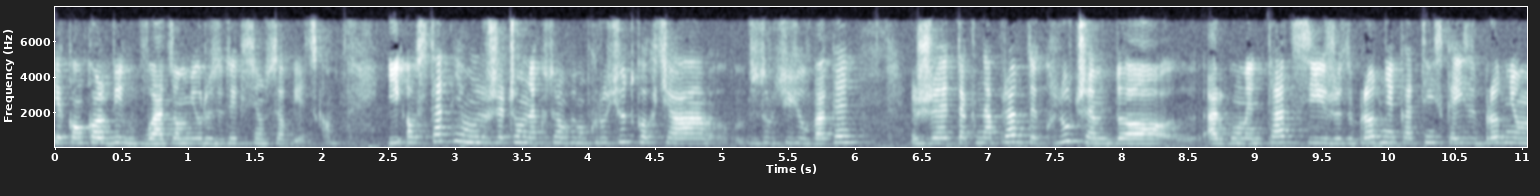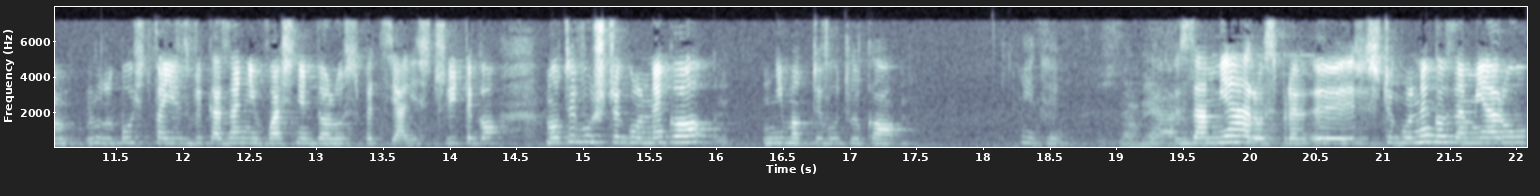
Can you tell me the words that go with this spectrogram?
jakąkolwiek władzą, jurysdykcją sowiecką. I ostatnią rzeczą, na którą bym króciutko chciała zwrócić uwagę, że tak naprawdę kluczem do argumentacji, że zbrodnia katyńska jest zbrodnią ludobójstwa jest wykazanie właśnie dolus specialis, czyli tego motywu szczególnego, nie motywu, tylko zamiaru, zamiaru y, szczególnego zamiaru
